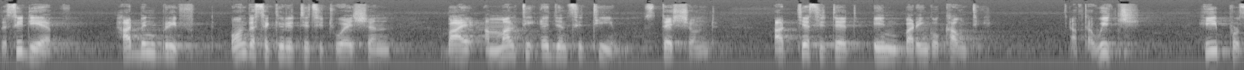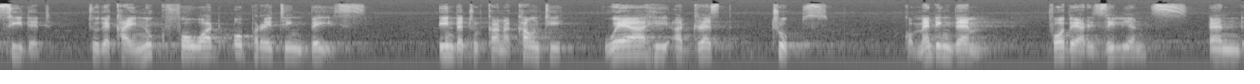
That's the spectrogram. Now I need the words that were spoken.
the CDF had been briefed on the security situation by a multi-agency team stationed at Chesitet in Baringo County, after which he proceeded to the Kainuk Forward Operating Base in the Turkana County, where he addressed troops, commending them for their resilience and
